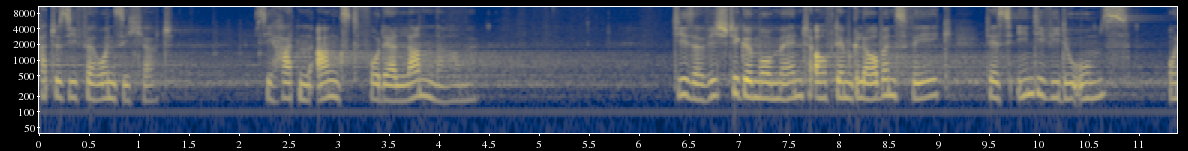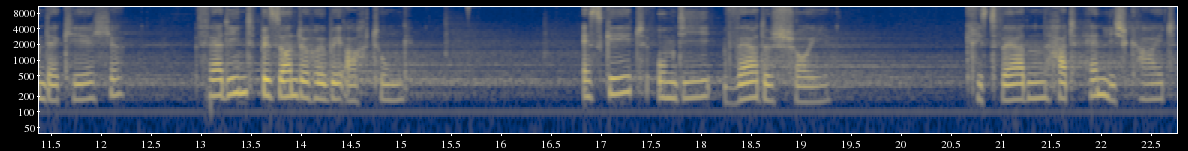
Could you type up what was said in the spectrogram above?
hatte sie verunsichert. Sie hatten Angst vor der Landnahme. Dieser wichtige Moment auf dem Glaubensweg des Individuums und der Kirche verdient besondere Beachtung. Es geht um die Werdescheu. Christwerden hat Ähnlichkeit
